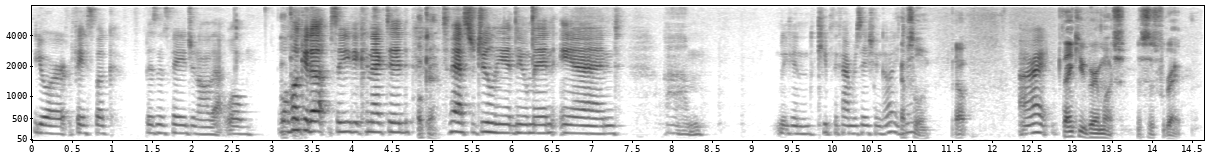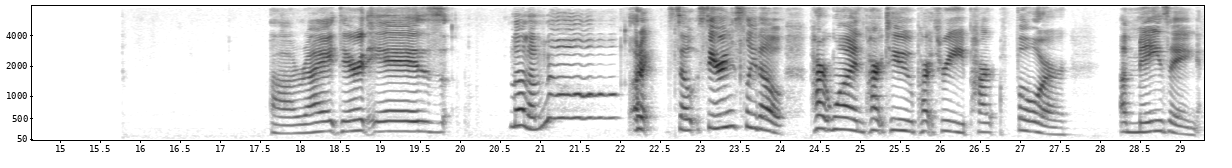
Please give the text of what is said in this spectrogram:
your Facebook business page and all that. We'll we'll Okay. hook it up so you get connected Okay. to Pastor Julian Newman and um, we can keep the conversation going. Absolutely. Yep. All right. Thank you very much. This is great. All right, there it is. La la la. All right, so seriously though, part one, part two, part three, part four, amazing.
